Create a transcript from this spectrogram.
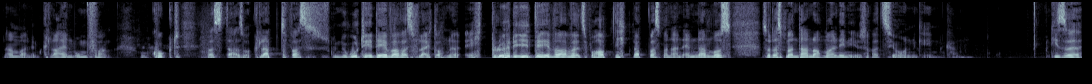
Na, mal im kleinen Umfang und guckt, was da so klappt, was eine gute Idee war, was vielleicht auch eine echt blöde Idee war, weil es überhaupt nicht klappt, was man dann ändern muss, sodass man da nochmal in die Iterationen gehen kann. Diese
